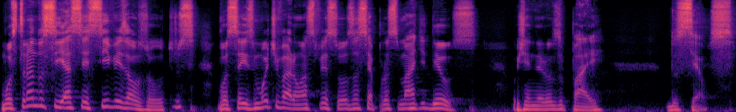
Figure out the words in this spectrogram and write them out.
Mostrando-se acessíveis aos outros, vocês motivarão as pessoas a se aproximar de Deus, o generoso Pai dos céus.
